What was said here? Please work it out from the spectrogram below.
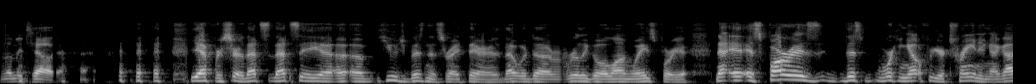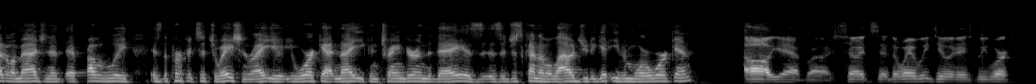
Let me tell you. yeah, for sure. That's that's a, a, a, huge business right there. That would uh, really go a long ways for you. Now, as far as this working out for your training, I got to imagine it, it, probably is the perfect situation, right? You you work at night, you can train during the day. Is is it just kind of allowed you to get even more work in? Oh yeah, brother. So it's uh, the way we do it is we work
